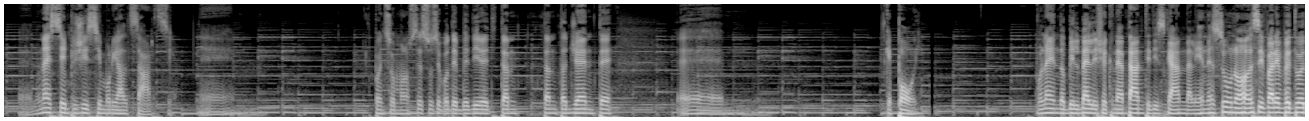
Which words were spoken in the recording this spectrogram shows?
eh, non è semplicissimo rialzarsi. Eh, poi insomma lo stesso si potrebbe dire di tan- tanta gente eh, che poi volendo Bill Belichick ne ha tanti di scandali e nessuno si farebbe due,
